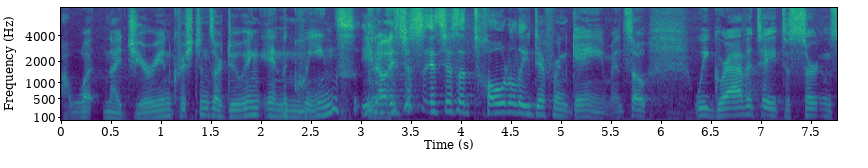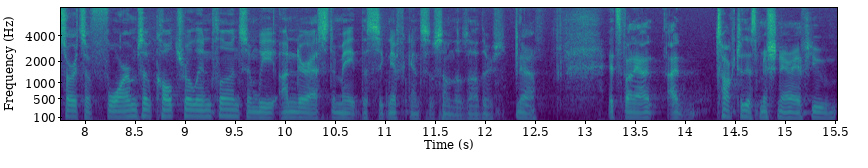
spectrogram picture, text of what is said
Uh, what Nigerian Christians are doing in the mm. Queens? You know, it's just it's just a totally different game, and so we gravitate to certain sorts of forms of cultural influence, and we underestimate the significance of some of those others. Yeah, it's funny. I, I talked to this missionary a few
